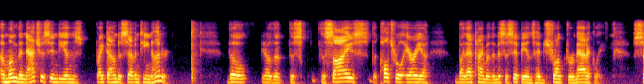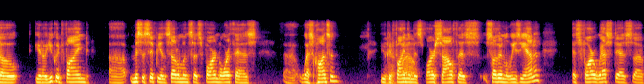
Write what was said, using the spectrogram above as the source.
among the Natchez Indians right down to 1700. Though you know the the the size, the cultural area by that time of the Mississippians had shrunk dramatically. So you know you could find uh, Mississippian settlements as far north as uh, Wisconsin. You could Yeah, find them as far south as southern Louisiana, as far west as uh,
